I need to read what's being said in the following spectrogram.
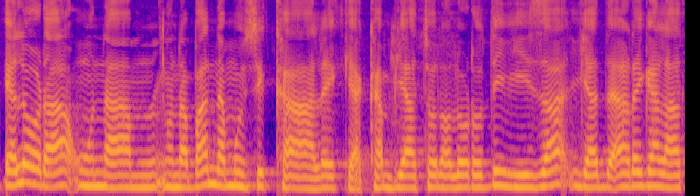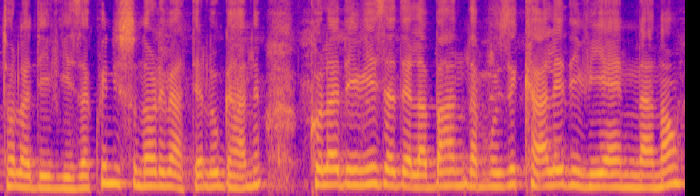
E allora una, una, banda musicale che ha cambiato la loro divisa gli ha regalato la divisa, quindi sono arrivati a Lugano con la divisa della banda musicale di Vienna, no?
